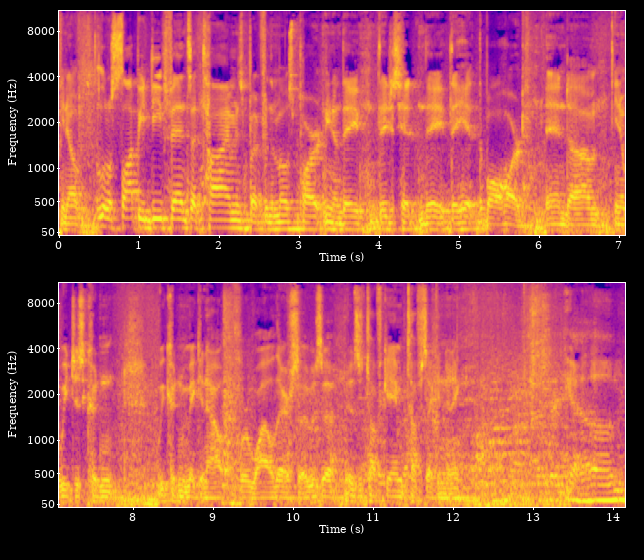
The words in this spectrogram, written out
you know, a little sloppy defense at times, but for the most part, you know, they they just hit they they hit the ball hard, and um, you know, we just couldn't we couldn't make it out for a while there. So it was a it was a tough game, tough second inning. Yeah, um,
